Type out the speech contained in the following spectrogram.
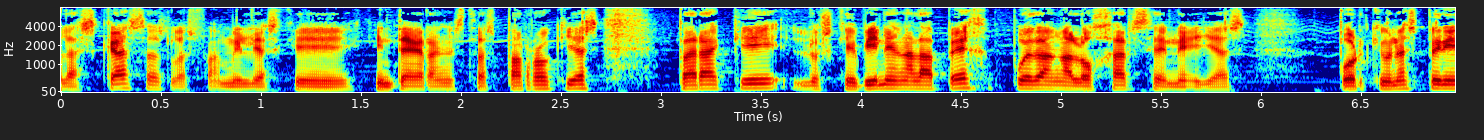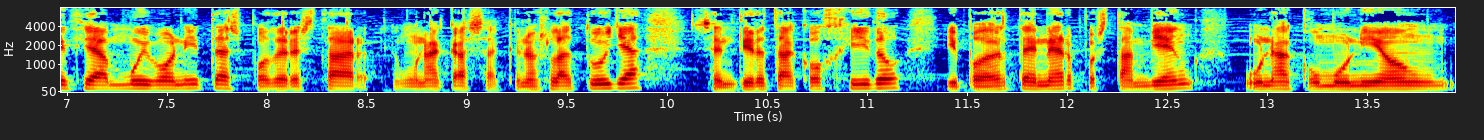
las casas, las familias que, integran estas parroquias, para que los que vienen a la PEG puedan alojarse en ellas porque una experiencia muy bonita es poder estar en una casa que no es la tuya, sentirte acogido y poder tener pues también una comunión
